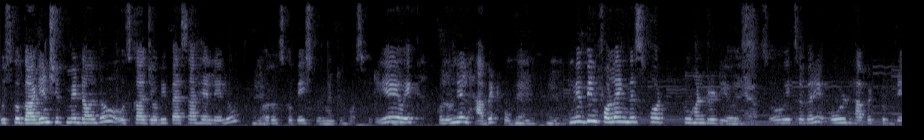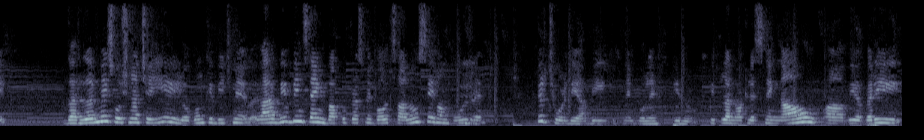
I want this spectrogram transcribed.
उसको गार्डियनशिप में डाल दो उसका जो भी पैसा है ले लो हम्म, और उसको बेच दो मेंटल हॉस्पिटल ये हम्म। एक colonial habit हो गया। हम्म, and we've been following this for 200 years. Yeah. so it's a very old habit to break. घर घर में सोचना चाहिए लोगों के बीच में। We've been saying बापू ट्रस्ट में बहुत सालों से हम बोल हम्म। रहे हैं। फिर छोड़ दिया। अभी कितने बोले you know people are not listening now we are very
